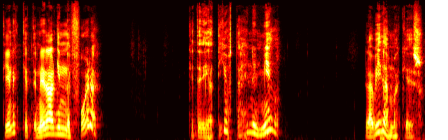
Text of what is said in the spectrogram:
tienes que tener a alguien de fuera que te diga, tío, estás en el miedo. La vida es más que eso.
